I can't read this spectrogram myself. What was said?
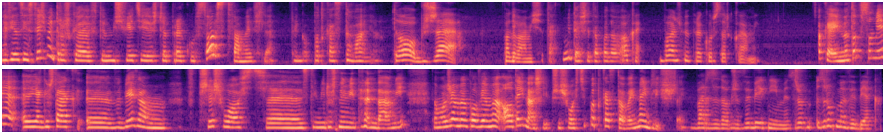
Więc jesteśmy troszkę w tym świecie jeszcze prekursorstwa, myślę, tego podcastowania. Dobrze. Podoba mi się to. Tak, mi też się to podoba. Okej, okay. bądźmy prekursorkami. Okej, okay, no to w sumie, y, jak już tak y, wybiegam w przyszłość y, z tymi różnymi trendami, to możemy powiemy o tej naszej przyszłości podcastowej, najbliższej. Bardzo dobrze, wybiegnijmy, Zrób, zróbmy wybieg.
